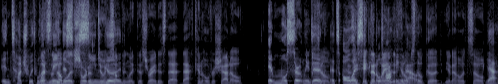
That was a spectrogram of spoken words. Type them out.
in touch with well what that's the made double this sort of doing good. something like this right is that that can overshadow It most certainly did. film It's all I see take that people away talking the about. still good you know it's so yeah.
